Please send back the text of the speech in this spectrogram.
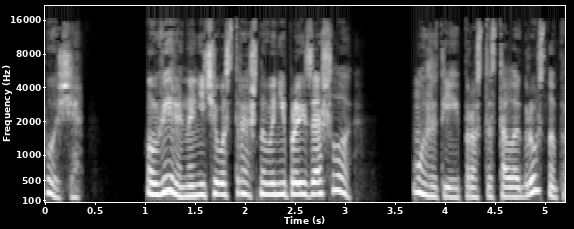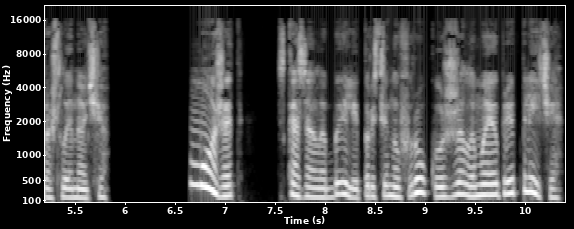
Позже. Уверена, ничего страшного не произошло. Может, ей просто стало грустно прошлой ночью. Может, сказала Белли, протянув руку, сжала моё предплечье.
